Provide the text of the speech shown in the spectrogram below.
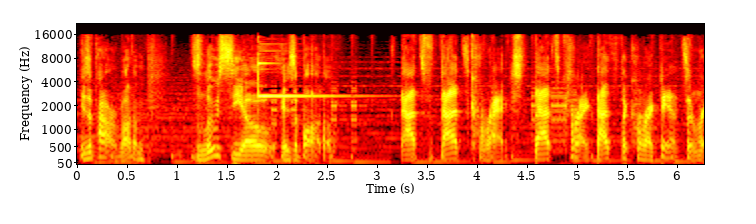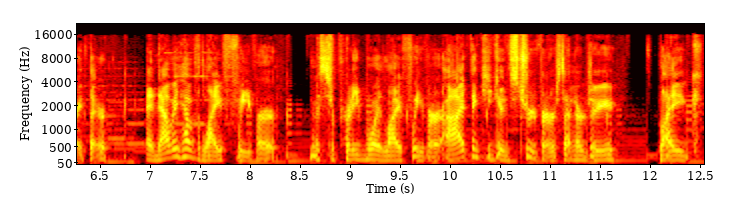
He's a power bottom. Lucio is a bottom. That's that's correct. That's correct. That's the correct answer right there. And now we have Lifeweaver. Mr. Pretty Boy Lifeweaver. I think he gives true verse energy. Like,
